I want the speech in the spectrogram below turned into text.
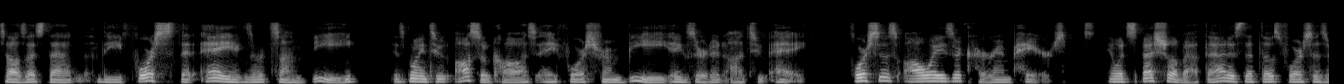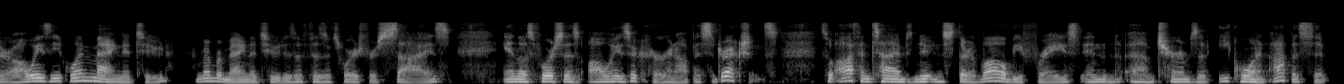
tells us that the force that A exerts on B is going to also cause a force from B exerted onto A. Forces always occur in pairs. And what's special about that is that those forces are always equal in magnitude. Remember, magnitude is a physics word for size, and those forces always occur in opposite directions. So, oftentimes, Newton's third law will be phrased in um, terms of equal and opposite.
